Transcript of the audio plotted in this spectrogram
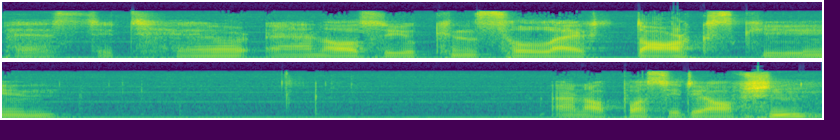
Paste it here. And also you can select dark skin an opacity option.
